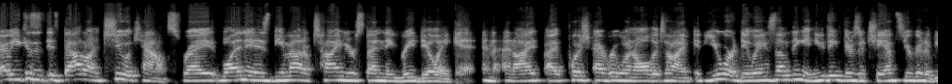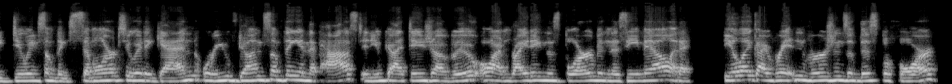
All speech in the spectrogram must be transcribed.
I mean, because it's bad on two accounts, right? One is the amount of time you're spending redoing it. And, and I, I push everyone all the time. If you are doing something and you think there's a chance you're going to be doing something similar to it again, or you've done something in the past and you've got deja vu, oh, I'm writing this blurb in this email and I feel like I've written versions of this before,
